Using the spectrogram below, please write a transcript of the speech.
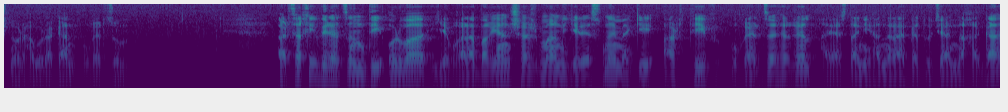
շնորհավորական ուղերձում։ Արցախի վերածնդի օրվա եւ Ղարաբաղյան շարժման 31-ի արդիվ ուղերձը հղել Հայաստանի Հանրապետության նախագահ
